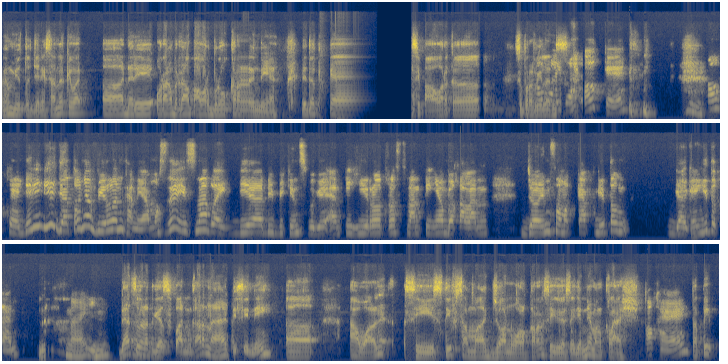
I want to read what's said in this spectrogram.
eh, mutagenic sama kayak eh, dari orang bernama power broker intinya. itu kayak kasih power ke super Oh my villains. Oke. Oke, jadi dia jatuhnya villain kan ya? Maksudnya it's not like dia dibikin sebagai anti-hero terus nantinya bakalan join sama Cap gitu. Gak kayak gitu kan? Nah ini That's it gets fun karena di sini eh, awalnya si Steve sama John Walker si US Agent ini emang clash. Oke. Tapi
